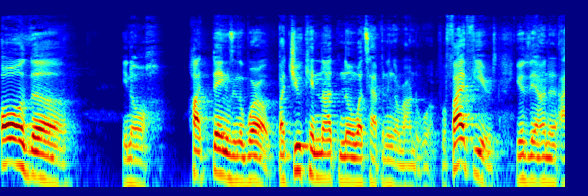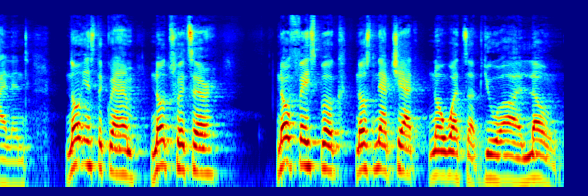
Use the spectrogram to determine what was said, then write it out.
all the you know hot things in the world, but you cannot know what's happening around the world. For five years, you're there on an island. No Instagram, no Twitter, no Facebook, no Snapchat, no WhatsApp. You are alone.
